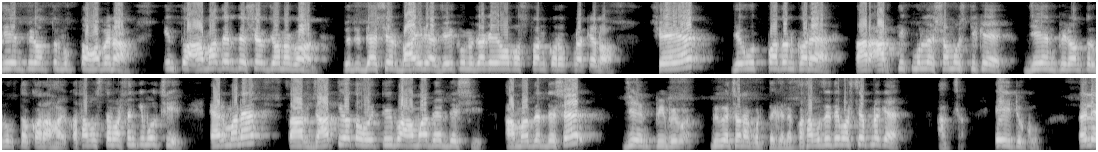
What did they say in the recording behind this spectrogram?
জিএনপির অন্তর্ভুক্ত হবে না। কিন্তু আমাদের দেশের জনগণ যদি দেশের বাইরে যে কোনো জায়গায় অবস্থান করুক না কেন, সে যে উৎপাদন করে, তার আর্থিক মূল্যের সমষ্টিকে জিএনপির অন্তর্ভুক্ত করা হয়। কথা বুঝতে পারছেন কি বলছি? এর মানে তার জাতীয়তা হইতে আমাদের দেশি আমাদের দেশের জিএনপি বিবেচনা করতে গেলে। কথা বুঝতে পারছি আপনাকে? আচ্ছা এইটুকু। তাহলে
